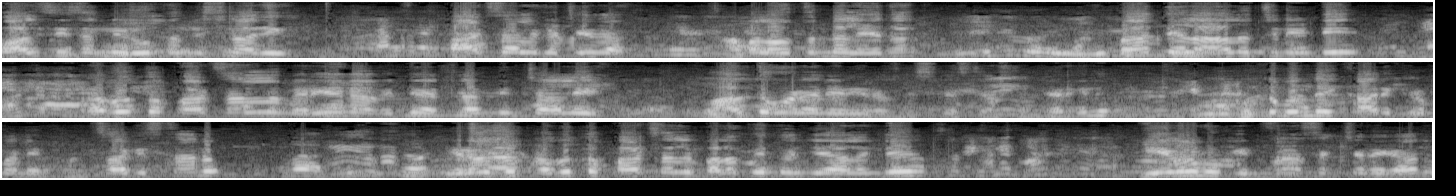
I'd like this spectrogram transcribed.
పాలసీస్ అన్ని రూపొందిస్తున్నాం అది పాఠశాలకు వచ్చేది అమలు అవుతుందా లేదా? ఉపాధ్యాయుల ఆలోచన ఏంటి? ప్రభుత్వ పాఠశాలలో మెరుగైన విద్య ఎట్లా అందించాలి? వాళ్ళతో కూడా నేను ఈరోజు డిస్కస్ చేస్తాను జరిగింది. ముందు ముందు ఈ కార్యక్రమాన్ని నేను కొనసాగిస్తాను. ఈ రోజు ప్రభుత్వ పాఠశాలను బలోపేతం చేయాలంటే కేవలం ఒక ఇన్ఫ్రాస్ట్రక్చరే కాదు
